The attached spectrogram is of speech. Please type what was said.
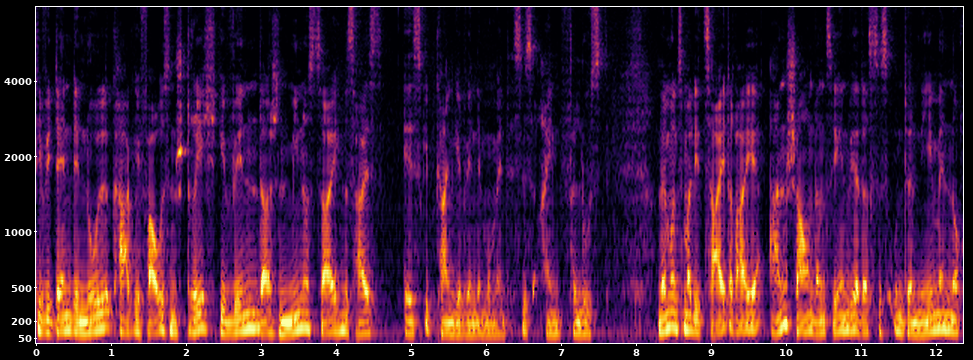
Dividende 0, KGV ist ein Strich, Gewinn, da ist ein Minuszeichen, das heißt, es gibt keinen Gewinn im Moment, es ist ein Verlust. Und wenn wir uns mal die Zeitreihe anschauen, dann sehen wir, dass das Unternehmen noch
